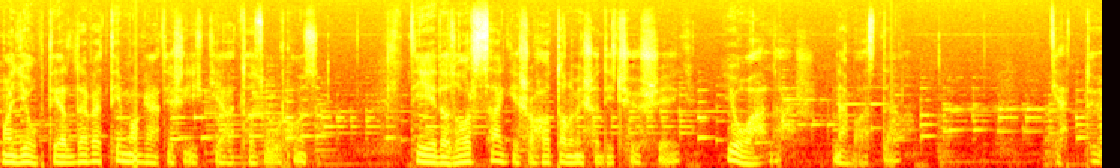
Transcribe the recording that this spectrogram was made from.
Majd jobb térdre vetti magát, és így kiállt az Úrhoz. Tiéd az ország, és a hatalom, és a dicsőség. Jó állás, ne bazd el. Kettő.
